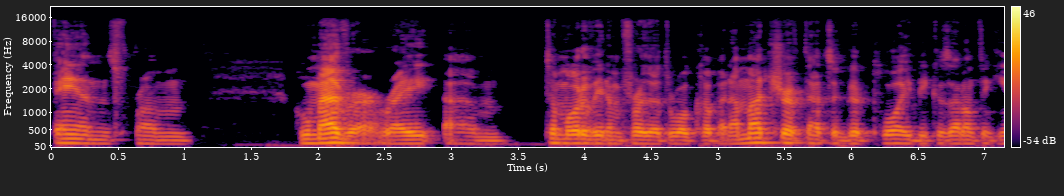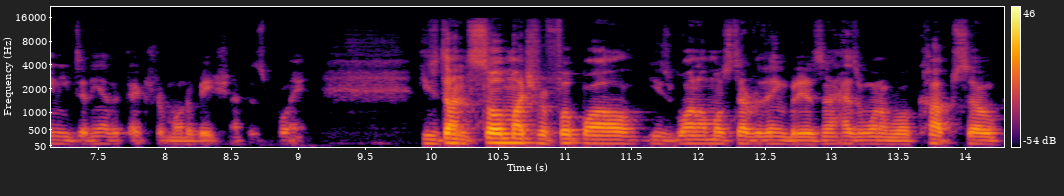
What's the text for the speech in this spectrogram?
fans, from whomever, right? Um, to motivate him further at the World Cup. And I'm not sure if that's a good ploy because I don't think he needs any other extra motivation at this point. He's done so much for football. He's won almost everything, but he hasn't won a World Cup. So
